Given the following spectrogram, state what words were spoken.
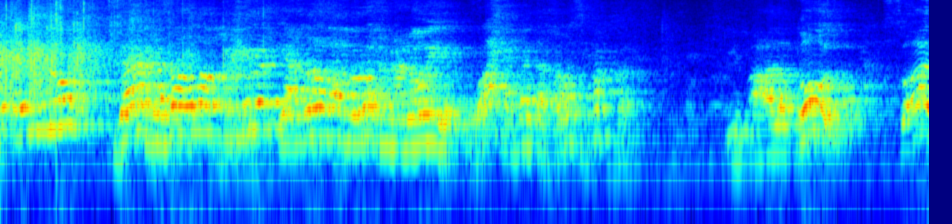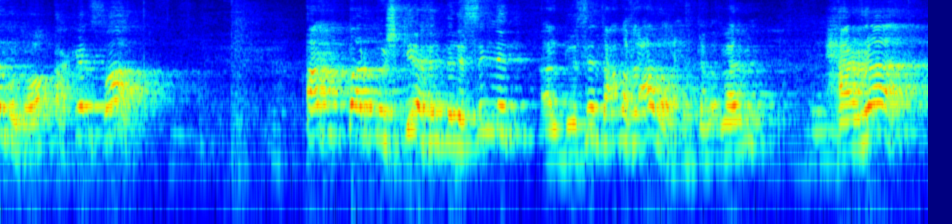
لأنه ده جزاه الله خير يعني رفع من الروح المعنوية. واحد بدأ خلاص يفكر. يبقى على طول. السؤال متوقع كده صح أكبر مشكلة في البنسلين البنسلين تعرف العضلة حتى حراق.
